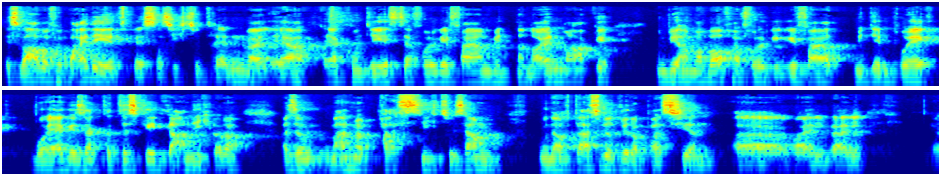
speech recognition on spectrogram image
es war aber für beide jetzt besser, sich zu trennen, weil er, er konnte jetzt Erfolge feiern mit einer neuen Marke und wir haben aber auch Erfolge gefeiert mit dem Projekt, wo er gesagt hat, das geht gar nicht, oder? Also manchmal passt es nicht zusammen. Und auch das wird wieder passieren, äh, weil, weil äh,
